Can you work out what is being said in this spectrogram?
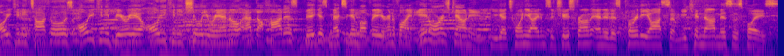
all you can eat tacos, all you can eat birria, all you can eat chile relleno at the hottest, biggest Mexican buffet you're gonna find in Orange County. You get 20 items to choose from and it is pretty awesome. You cannot miss this place.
